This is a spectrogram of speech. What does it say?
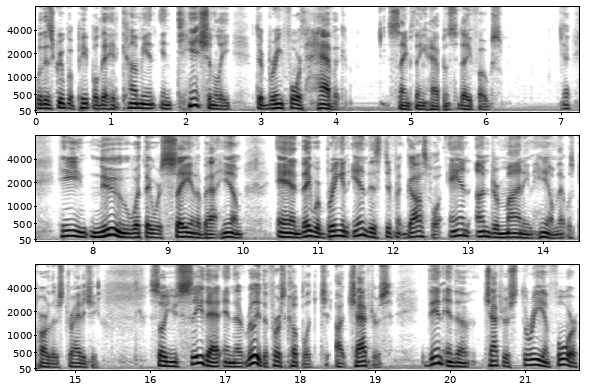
with this group of people that had come in intentionally to bring forth havoc. Same thing happens today, folks. He knew what they were saying about him, and they were bringing in this different gospel and undermining him. That was part of their strategy. So you see that in the really the first couple of ch- uh, chapters. Then in the chapters three and four,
